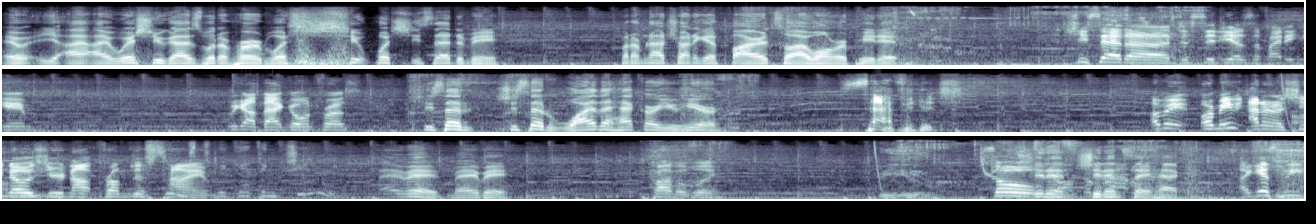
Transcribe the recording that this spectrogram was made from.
it- I, I wish you guys would have heard what she, what she said to me, but I'm not trying to get fired, so I won't repeat it. She said, uh, Dissidia's a fighting game. We got that going for us. She said, she said, why the heck are you here? Savage. I mean, or maybe I don't know. She knows you're not from this time. Seems to be getting chilly. Maybe, maybe. Probably. So She didn't, she didn't say heck. I guess we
